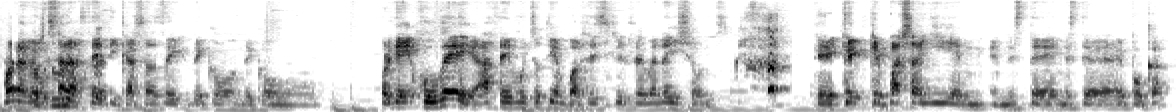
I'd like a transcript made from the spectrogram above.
Bueno, me gusta la estética, ¿sabes? De, de Porque jugué hace mucho tiempo a Assassin's Creed Revelations, que, que- que pasa allí en, en, este, en esta época,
